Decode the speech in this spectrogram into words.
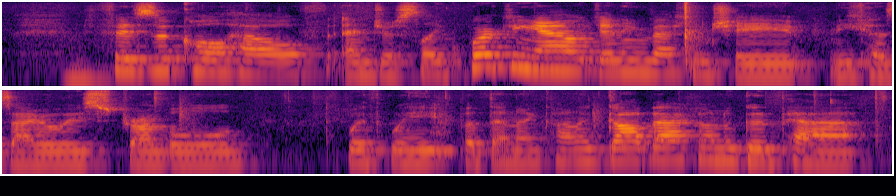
physical health and just like working out, getting back in shape because I always struggled with weight, but then I kind of got back on a good path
